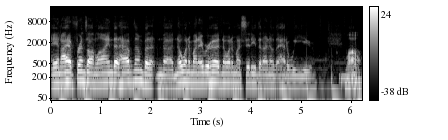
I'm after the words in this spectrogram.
and I have friends online that have them, but uh, no one in my neighborhood, no one in my city that I know that had a Wii U. Wow.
